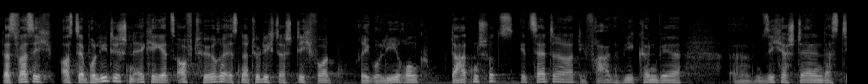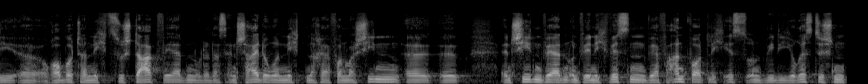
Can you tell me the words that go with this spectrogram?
Das, was ich aus der politischen Ecke jetzt oft höre, ist natürlich das Stichwort Regulierung, Datenschutz etc. Die Frage, wie können wir äh, sicherstellen, dass die äh, Roboter nicht zu stark werden oder dass Entscheidungen nicht nachher von Maschinen äh, äh, entschieden werden und wir nicht wissen, wer verantwortlich ist und wie die juristischen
